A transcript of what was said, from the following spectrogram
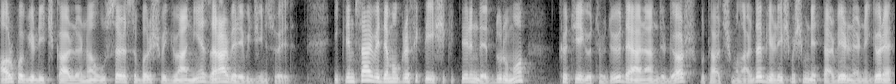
Avrupa Birliği çıkarlarına, uluslararası barış ve güvenliğe zarar verebileceğini söyledi. İklimsel ve demografik değişikliklerin de durumu kötüye götürdüğü değerlendiriliyor. Bu tartışmalarda Birleşmiş Milletler verilerine göre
